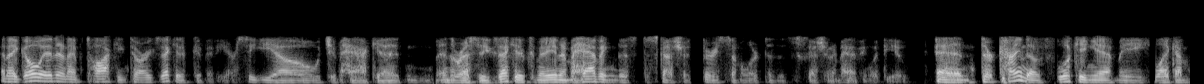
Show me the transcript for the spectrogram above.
and I go in and I'm talking to our executive committee, our CEO, Jim Hackett, and, and, the rest of the executive committee, and I'm having this discussion very similar to the discussion I'm having with you. And they're kind of looking at me like I'm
